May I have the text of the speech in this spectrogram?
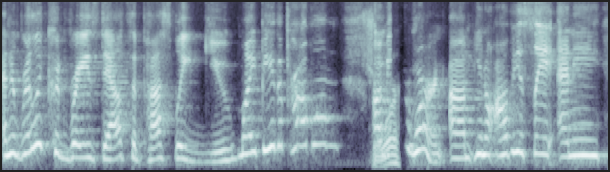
And it really could raise doubts that possibly you might be the problem. Sure. I mean, you weren't. Um, you know, obviously, any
